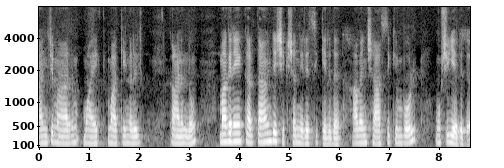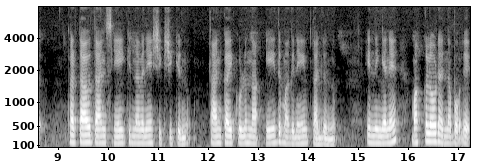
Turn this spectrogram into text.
അഞ്ചും ആറും വാക്യങ്ങളിൽ കാണുന്നു. മകനെ കർത്താവിന്റെ ശിക്ഷ നിരസിക്കരുത്. അവൻ ശാസിക്കുമ്പോൾ മുഷിയരുത്. കർത്താവ് താൻ സ്നേഹിക്കുന്നവനെ ശിക്ഷിക്കുന്നു. താൻ കൈക്കൊള്ളുന്ന ഏത് മകനെയും തല്ലുന്നു. എന്നിങ്ങനെ മക്കളോടെന്ന പോലെ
